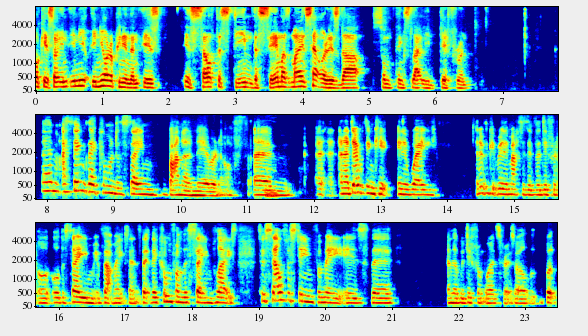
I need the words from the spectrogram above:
okay, so in in your, in your opinion, then is is self esteem the same as mindset, or is that something slightly different? Um, I think they come under the same banner near enough, um, mm. and I don't think it, in a way, I don't think it really matters if they're different or, or the same, if that makes sense. They, they come from the same place. So self esteem for me is the and there'll be different words for it as well but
